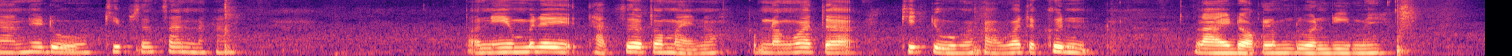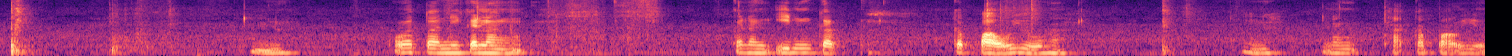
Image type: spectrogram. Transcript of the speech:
งานให้ดูคลิปสั้น ๆนะคะ ตอนนี้ไม่ได้ถักเสื้อตัวใหม่เนาะกำลังว่าจะคิดอยู่นะคะว่าจะขึ้นลายดอกลำดวนดีไหมเพราะว่าตอนนี้กำลังกำลังอินกับกระเป๋าอยู่ค่ะกำลังถักกระเป๋าอยู่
